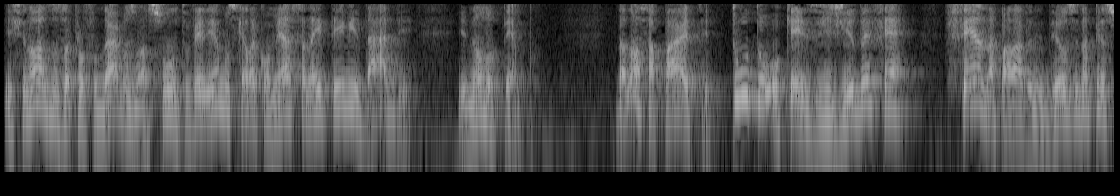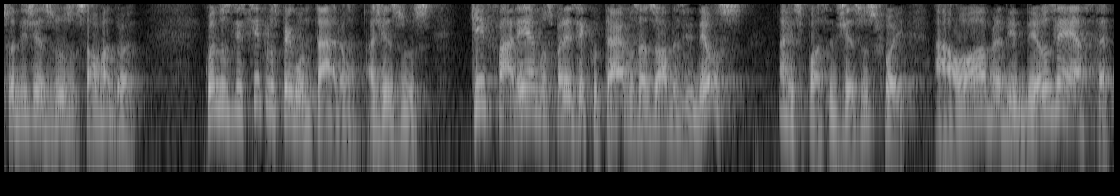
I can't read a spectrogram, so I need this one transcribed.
E se nós nos aprofundarmos no assunto, veremos que ela começa na eternidade e não no tempo. Da nossa parte, tudo o que é exigido é fé. Fé na palavra de Deus e na pessoa de Jesus, o Salvador. Quando os discípulos perguntaram a Jesus: Que faremos para executarmos as obras de Deus? A resposta de Jesus foi: A obra de Deus é esta,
